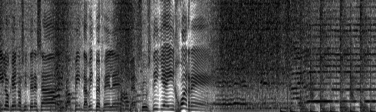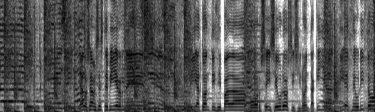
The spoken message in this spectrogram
Y lo que nos interesa es Bumping David BFL versus DJ Juarre. Ya lo sabes, este viernes pilla tu anticipada por 6 euros y si no en taquilla, 10 euritos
